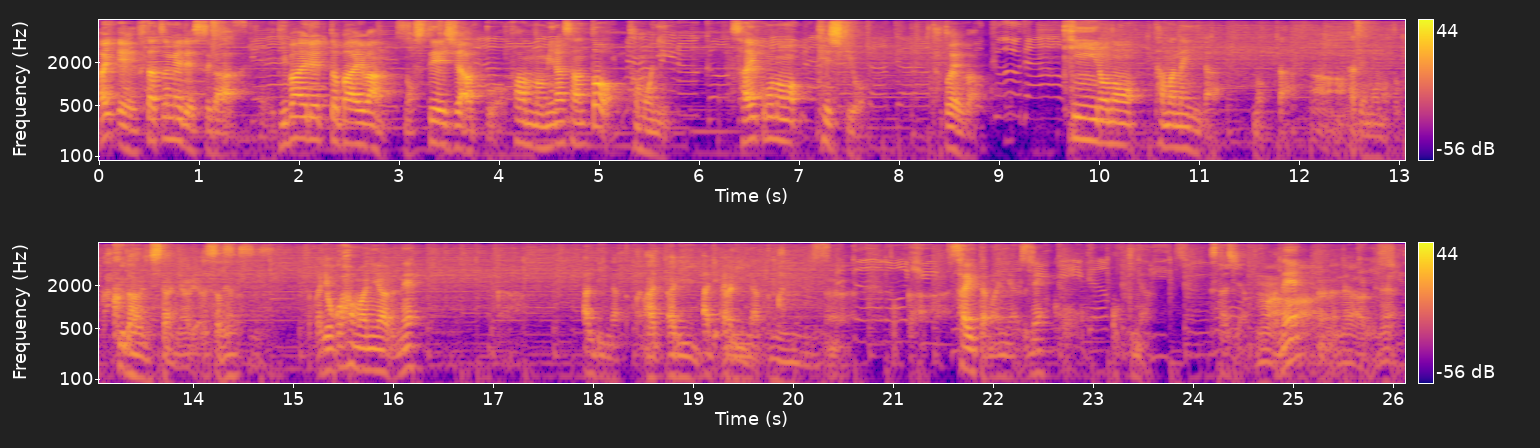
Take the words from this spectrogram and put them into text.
はい、えー、2つ目ですが、えー Divided by One のステージアップをファンの皆さんと共に最高の景色を例えば金色の玉ねぎが乗った建物とか。九段下にあるやつね。そうそう。そうとか横浜にあるね。アリーナとか、ね、あアリアリアリーナとか、うん。うん。とか埼玉にあるね。こう大きなスタジアムとかね、あるね、うんあるね。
